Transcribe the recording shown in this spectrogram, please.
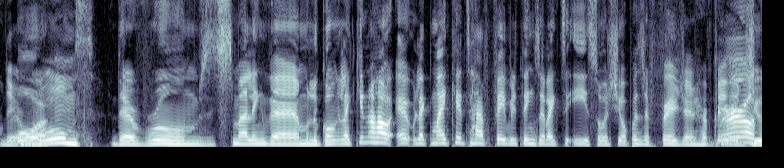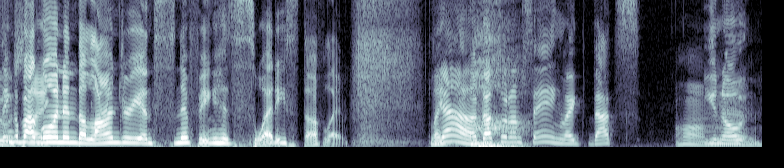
their or- rooms. their rooms smelling them going like you know how like my kids have favorite things they like to eat so when she opens her fridge and her favorite girl, juice think about like- going in the laundry and sniffing his sweaty stuff, like, like yeah that's what i'm saying like that's oh, you know, man.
